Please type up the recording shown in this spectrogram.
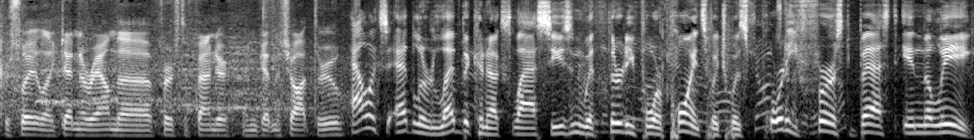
persuaded, like getting around the first defender and getting the shot through. Alex Edler led the Canucks last season with 34 points, which was 41st best in the league.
